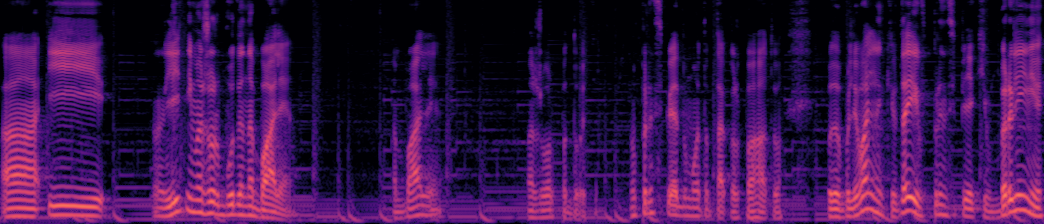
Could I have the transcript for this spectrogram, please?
А, і літній мажор буде на Балі. На Балі мажор по доті. Ну, в принципі, я думаю, там також багато буде вболівальників, та і в принципі, як і в Берліні.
